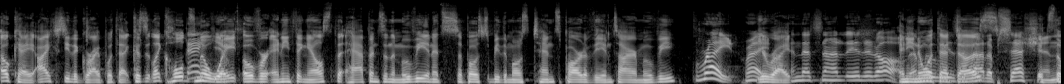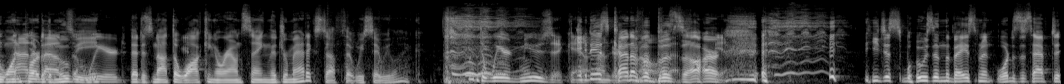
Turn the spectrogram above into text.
okay I see the gripe with that because it like holds Thank no you. weight over anything else that happens in the movie and it's supposed to be the most tense part of the entire movie Right, right. You're right. and that's not it at all. and you know what that does obsession. it's the one part of the movie weird that is not the walking around saying the dramatic stuff that we say we like the weird music. It is kind of a bizarre- he just who's in the basement? What does this have to?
